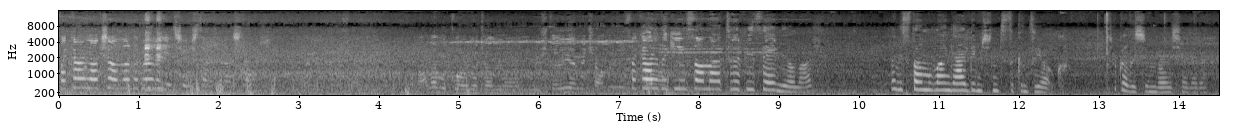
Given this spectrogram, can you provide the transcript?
Sakarya akşamları da böyle geçiyor işte arkadaşlar. Bana mı korna çalıyor, müşteriye mi çalıyor? Sakarya'daki insanlar trafiği sevmiyorlar. Ben İstanbul'dan geldiğim için sıkıntı yok. Çok alışığım böyle şeylere.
